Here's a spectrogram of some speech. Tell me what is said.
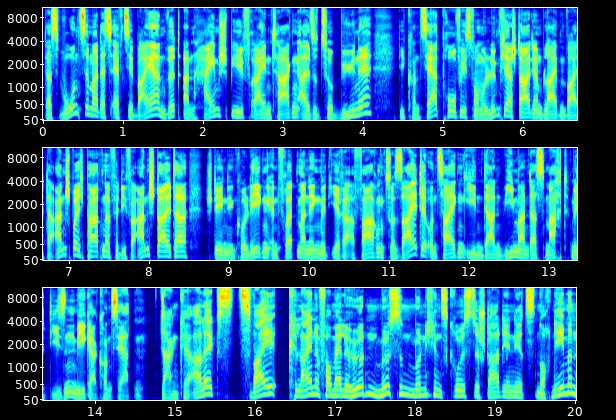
Das Wohnzimmer des FC Bayern wird an heimspielfreien Tagen also zur Bühne. Die Konzertprofis vom Olympiastadion bleiben weiter Ansprechpartner für die Veranstalter stehen den Kollegen in Fröttmanning mit ihrer Erfahrung zur Seite und zeigen ihnen dann, wie man das macht mit diesen Megakonzerten. Danke, Alex. Zwei kleine formelle Hürden müssen Münchens größte Stadien jetzt noch nehmen.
